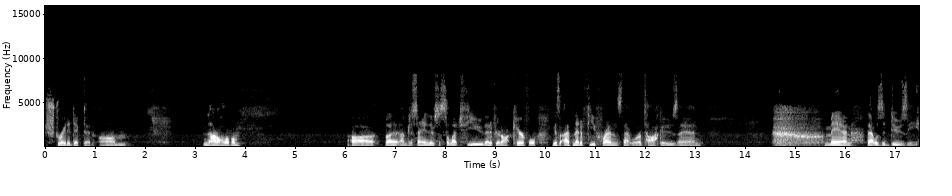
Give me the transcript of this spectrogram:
Straight addicted. Um, not all of them. Uh, but I'm just saying there's a select few that if you're not careful, because I've met a few friends that were otakus and man, that was a doozy.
